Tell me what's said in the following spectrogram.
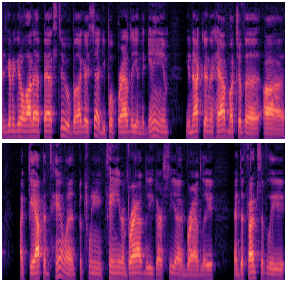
is going to get a lot of at bats too. But like I said, you put Bradley in the game you're not going to have much of a uh, a gap in talent between Cain and Bradley, Garcia and Bradley, and defensively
